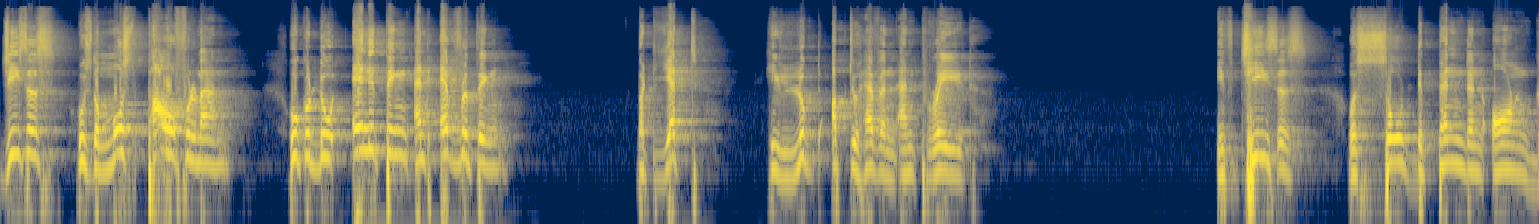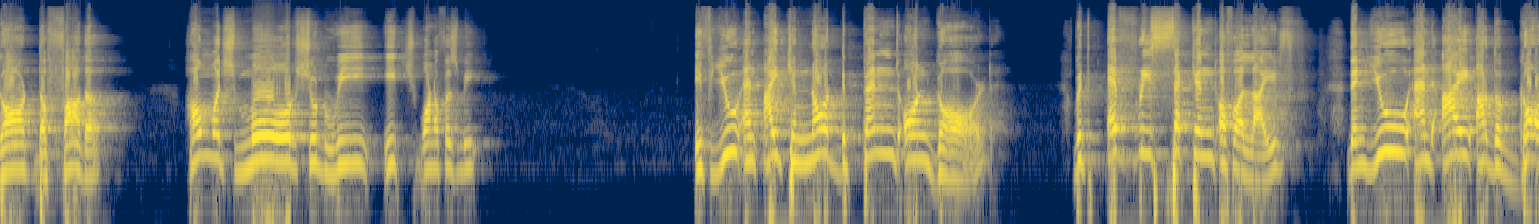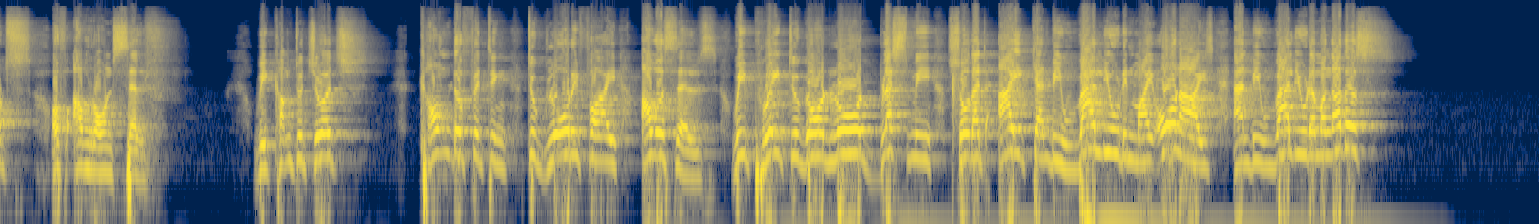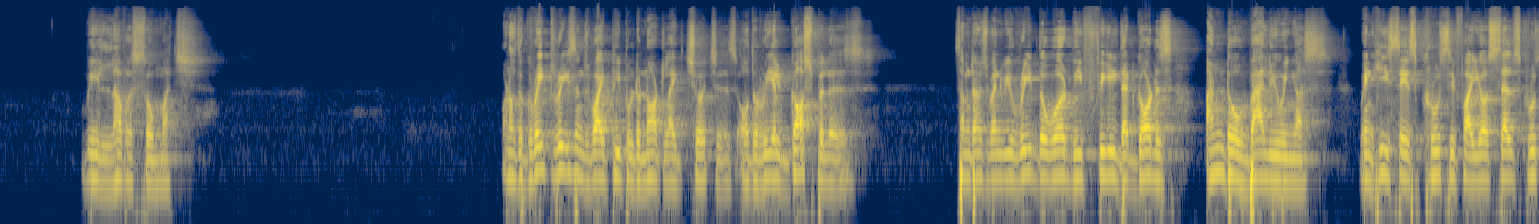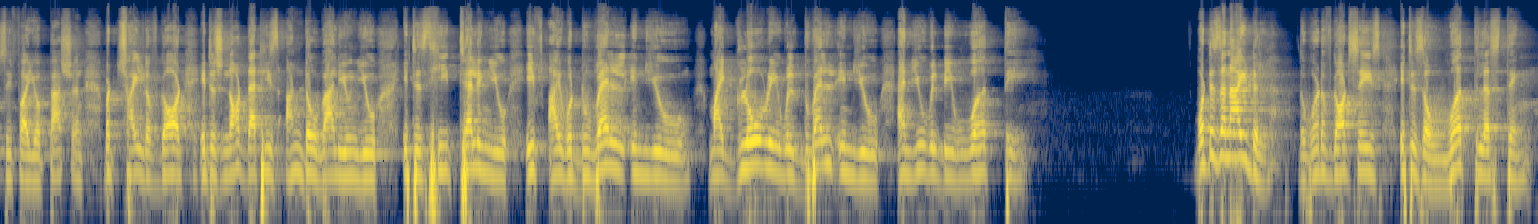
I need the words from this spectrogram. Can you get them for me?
Jesus, who's the most powerful man, who could do anything and everything, but yet he looked up to heaven and prayed. If Jesus was so dependent on God the Father, how much more should we, each one of us, be? If you and I cannot depend on God, with every second of our life, then you and I are the gods of our own self. We come to church counterfeiting to glorify ourselves. We pray to God, Lord, bless me so that I can be valued in my own eyes and be valued among others. We love us so much. One of the great reasons why people do not like churches or the real gospel is sometimes when we read the word, we feel that God is undervaluing us. When he says, crucify yourselves, crucify your passion. But, child of God, it is not that he's undervaluing you. It is he telling you, if I would dwell in you, my glory will dwell in you and you will be worthy. What is an idol? The Word of God says it is a worthless thing.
